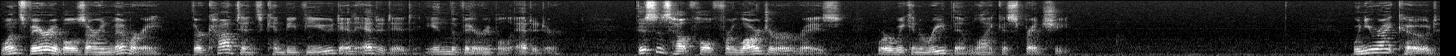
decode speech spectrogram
Once variables are in memory, their contents can be viewed and edited in the variable editor. This is helpful for larger arrays where we can read them like a spreadsheet. When you write code,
